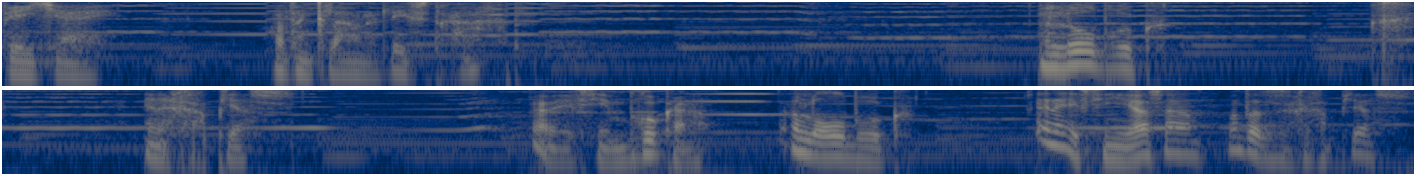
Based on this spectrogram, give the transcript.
Weet jij wat een clown het liefst draagt? Een lulbroek. En een grapjas. Nou, heeft hij een broek aan. Een lolbroek. En heeft hij een jas aan, want dat is een grapjas.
